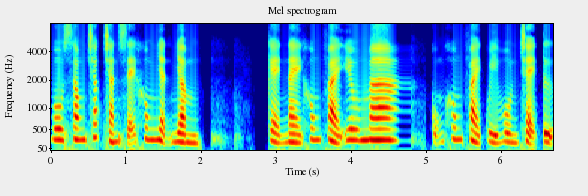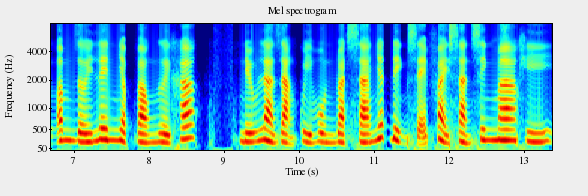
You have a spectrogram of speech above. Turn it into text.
vô song chắc chắn sẽ không nhận nhầm. Kẻ này không phải yêu ma, cũng không phải quỷ hồn chạy từ âm giới lên nhập vào người khác. Nếu là dạng quỷ hồn đoạt xá nhất định sẽ phải sản sinh ma khí.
